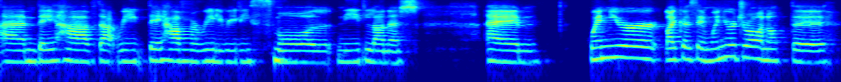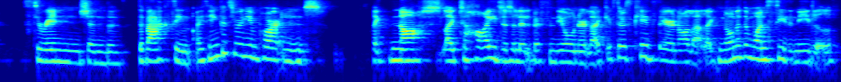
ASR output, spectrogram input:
And um, they have that re- they have a really, really small needle on it. Um when you're like I was saying, when you're drawing up the syringe and the, the vaccine, I think it's really important like not like to hide it a little bit from the owner. Like if there's kids there and all that, like none of them want to see the needle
